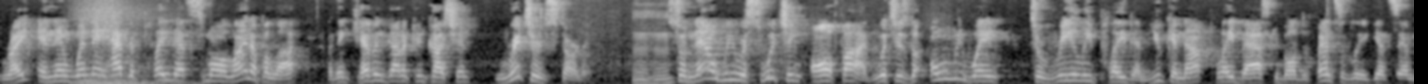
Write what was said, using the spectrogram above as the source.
right? And then when they had to play that small lineup a lot, I think Kevin got a concussion. Richard started. Mm-hmm. So now we were switching all five, which is the only way to really play them. You cannot play basketball defensively against them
